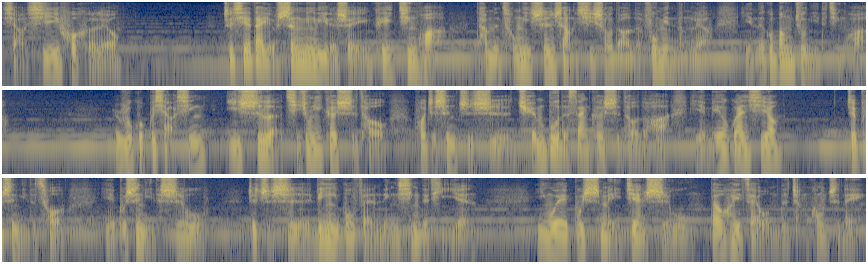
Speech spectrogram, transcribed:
小溪或河流。这些带有生命力的水可以净化它们从你身上吸收到的负面能量，也能够帮助你的净化。而如果不小心遗失了其中一颗石头，或者甚至是全部的三颗石头的话，也没有关系哦。这不是你的错，也不是你的失误，这只是另一部分灵性的体验。因为不是每件事物都会在我们的掌控之内，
